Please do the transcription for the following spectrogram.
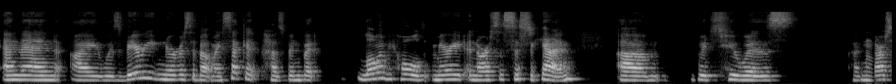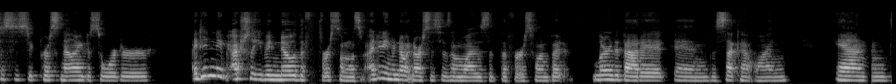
And then I was very nervous about my second husband, but lo and behold, married a narcissist again, um, which who was a narcissistic personality disorder. I didn't even actually even know the first one was. I didn't even know what narcissism was at the first one, but learned about it in the second one, and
